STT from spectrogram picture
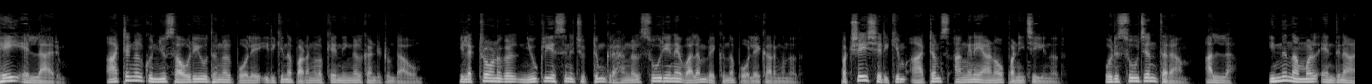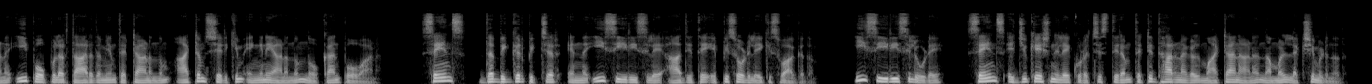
ഹേയ് എല്ലാരും. ആറ്റങ്ങൾ കുഞ്ഞു സൗരയൂഥങ്ങൾ പോലെ ഇരിക്കുന്ന പടങ്ങളൊക്കെ നിങ്ങൾ കണ്ടിട്ടുണ്ടാവും. ഇലക്ട്രോണുകൾ ന്യൂക്ലിയസിന് ചുറ്റും ഗ്രഹങ്ങൾ സൂര്യനെ വലം വെക്കുന്ന പോലെ കറങ്ങുന്നത്. പക്ഷേ ശരിക്കും ആറ്റംസ് അങ്ങനെയാണോ പണി ചെയ്യുന്നത്? ഒരു സൂചന തരാം. അല്ല. ഇന്ന് നമ്മൾ എന്തിനാണ് ഈ പോപ്പുലർ താരതമ്യം തെറ്റാണെന്നും ആറ്റംസ് ശരിക്കും എങ്ങനെയാണെന്നും നോക്കാൻ പോവാണ്. സയൻസ് ദ ബിഗ്ഗർ പിക്ചർ എന്ന ഈ സീരീസിലെ ആദ്യത്തെ എപ്പിസോഡിലേക്ക് സ്വാഗതം. ഈ സീരീസിലൂടെ സയൻസ് എഡ്യൂക്കേഷനിലെ കുറച്ച് സ്ഥിരം തെറ്റിദ്ധാരണകൾ മാറ്റാനാണ് നമ്മൾ ലക്ഷ്യമിടുന്നത്.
